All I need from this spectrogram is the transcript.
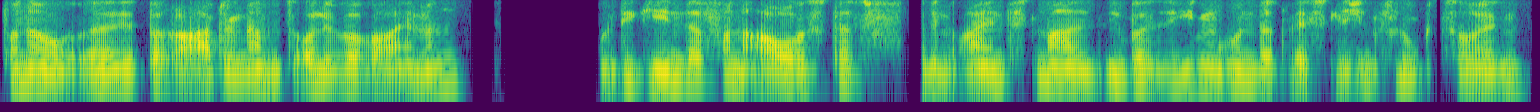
von einer äh, Beratung namens Oliver Weimann. Und die gehen davon aus, dass von den einstmal über 700 westlichen Flugzeugen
